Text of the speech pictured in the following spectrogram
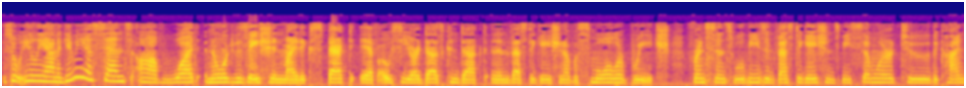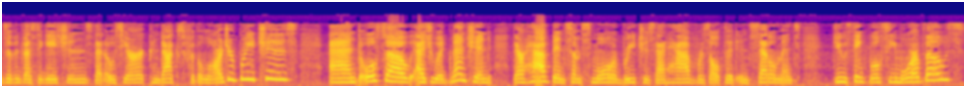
So, Iliana, give me a sense of what an organization might expect if OCR does conduct an investigation of a smaller breach. For instance, will these investigations be similar to the kinds of investigations that OCR conducts for the larger breaches? And also, as you had mentioned, there have been some smaller breaches that have resulted in settlements. Do you think we'll see more of those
